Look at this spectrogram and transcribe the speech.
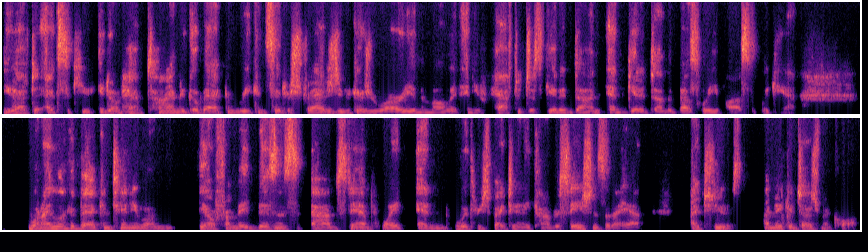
You have to execute. You don't have time to go back and reconsider strategy because you're already in the moment and you have to just get it done and get it done the best way you possibly can. When I look at that continuum, you know, from a business um, standpoint and with respect to any conversations that I have, I choose. I make a judgment call.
